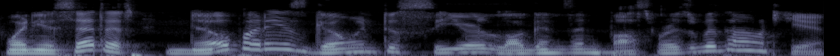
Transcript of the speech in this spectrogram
When you set it, nobody is going to see your logins and passwords without you.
